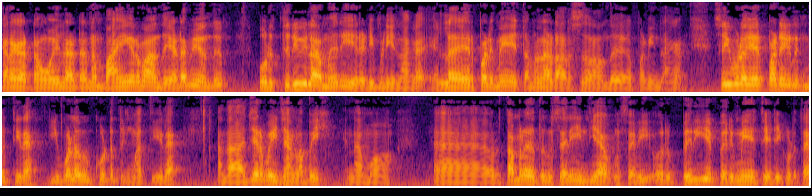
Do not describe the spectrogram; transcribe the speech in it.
கரகாட்டம் ஒயிலாட்டம்னு பயங்கரமாக அந்த இடமே வந்து ஒரு திருவிழா மாதிரி ரெடி பண்ணியிருந்தாங்க. எல்லா ஏற்பாடுமே தமிழ்நாடு அரசு தான் வந்து பண்ணியிருந்தாங்க. ஸோ இவ்வளோ ஏற்பாடுகளுக்கு மத்தியில் இவ்வளவு கூட்டத்துக்கு மத்தியில் அந்த அஜர்பைஜானில் போய் நம்ம ஒரு தமிழகத்துக்கும் சரி இந்தியாவுக்கும் சரி ஒரு பெரிய பெருமையை தேடி கொடுத்த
